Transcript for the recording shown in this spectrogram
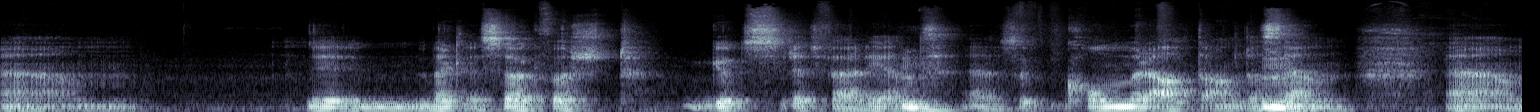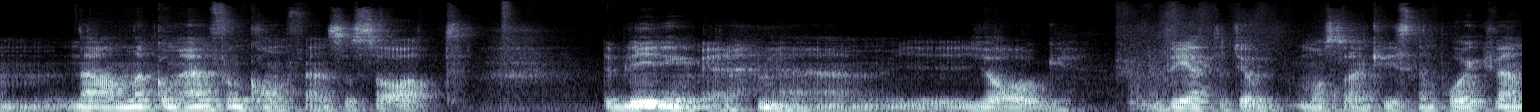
Um, det verkligen sök först Guds rättfärdighet eh, så kommer allt andra sen. Um, när Anna kom hem från konferens och sa att det blir inget mer. Um, jag vet att jag måste ha en kristen pojkvän.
